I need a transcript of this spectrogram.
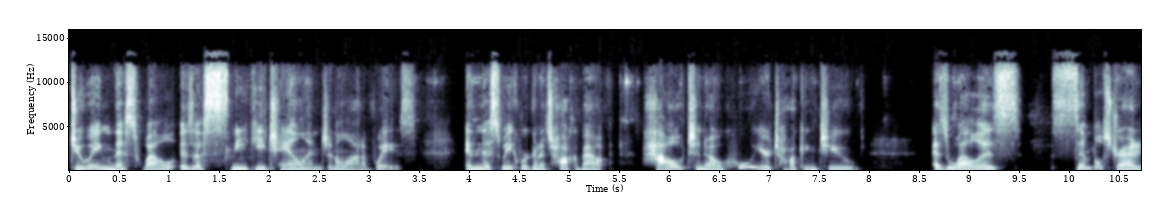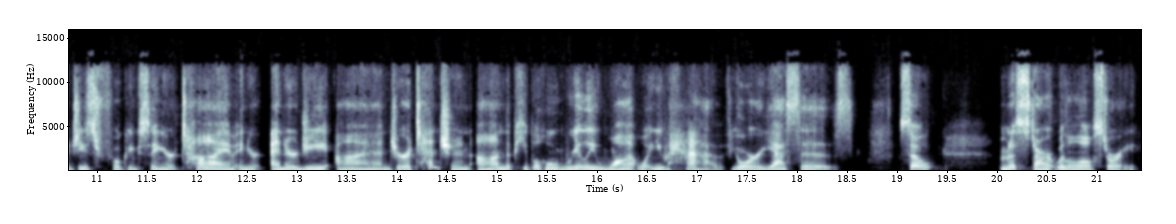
Doing this well is a sneaky challenge in a lot of ways. And this week, we're going to talk about how to know who you're talking to, as well as simple strategies for focusing your time and your energy and your attention on the people who really want what you have, your yeses. So, I'm going to start with a little story.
